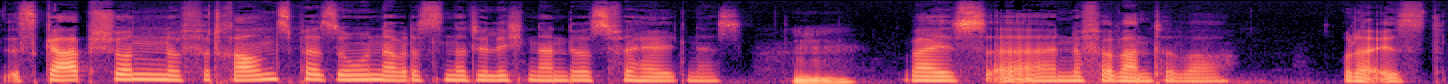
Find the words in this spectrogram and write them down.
es gab schon eine Vertrauensperson, aber das ist natürlich ein anderes Verhältnis, mhm. weil es äh, eine Verwandte war oder ist.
